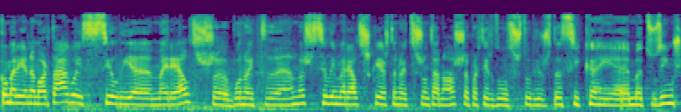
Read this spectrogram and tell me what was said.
Com Mariana Mortágua e Cecília Meireles. Boa noite a ambas. Cecília Meireles, que esta noite se junta a nós, a partir dos estúdios da SICEM a Matosinhos.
